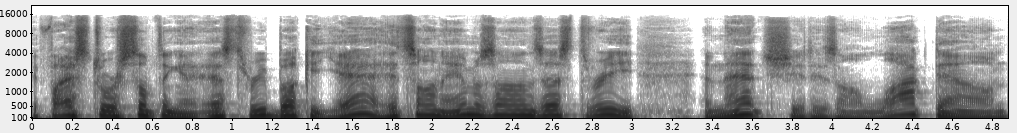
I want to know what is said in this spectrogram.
if I store something in an S3 bucket, yeah, it's on Amazon's S3, and that shit is on lockdown.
